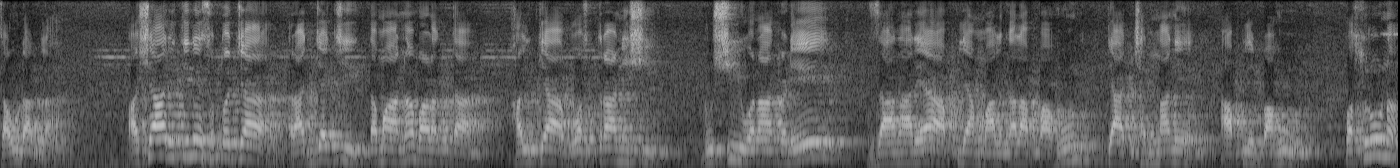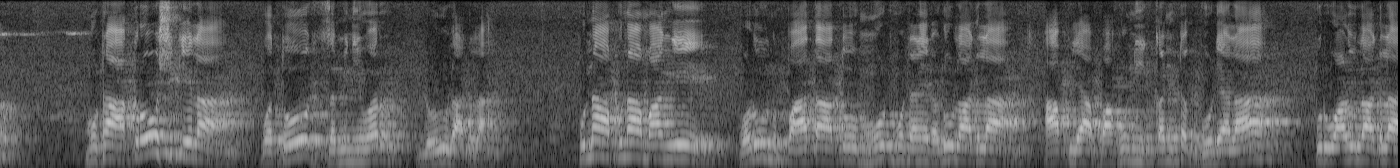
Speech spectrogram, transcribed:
जाऊ लागला. अशा रीतीने स्वतःच्या राज्याची तमा न बाळगता हलक्या वस्त्रानिशी ऋषीवनाकडे जाणाऱ्या आपल्या मालकाला पाहून त्या छन्नाने आपले बाहू पसरून मोठा आक्रोश केला व तो जमिनीवर लोळू लागला. पुन्हा पुन्हा मागे वळून पाहता तो मोठमोठ्याने रडू लागला. आपल्या बाहूनी कंटक घोड्याला पुरवाळू लागला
